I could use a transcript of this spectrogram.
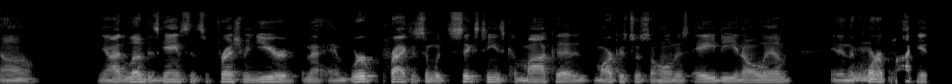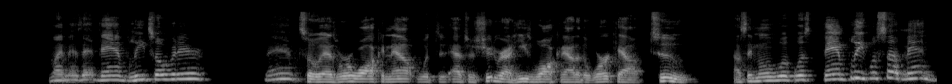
um, you know, I loved his game since the freshman year, and I, and we're practicing with 16s, Kamaka and Marcus Tsohonis, AD, and all them, and in the mm-hmm. corner pocket. I'm like, man, is that Van VanVleet's over there, man? So as we're walking out with the, after the shoot around, he's walking out of the workout too. I say, man, what, what's VanVleet? What's up, man?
